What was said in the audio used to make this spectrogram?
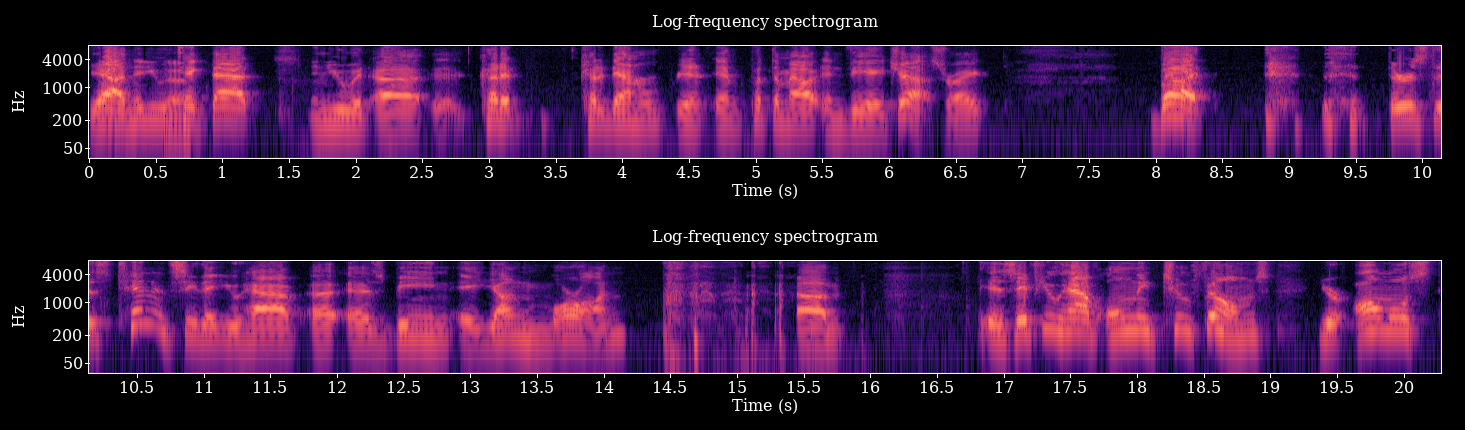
yeah and then you would Yeah. take that and you would uh, cut it cut it down and, and put them out in vhs right but there's this tendency that you have uh, as being a young moron um, is if you have only two films you're almost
